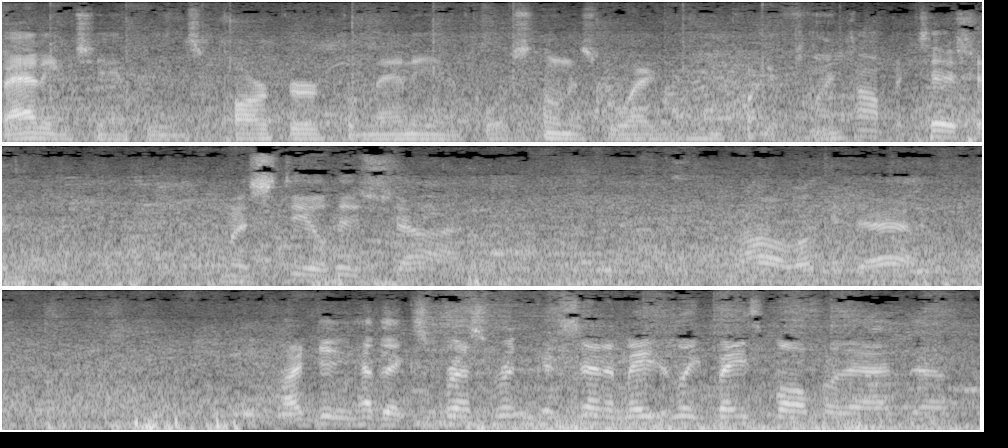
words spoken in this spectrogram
batting champions Parker, Clemente, and of course Honus Wagner. and Quite a few. My competition. I'm going to steal his shot. Oh, look at that. I didn't have the express written consent of Major League Baseball for that. Uh,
